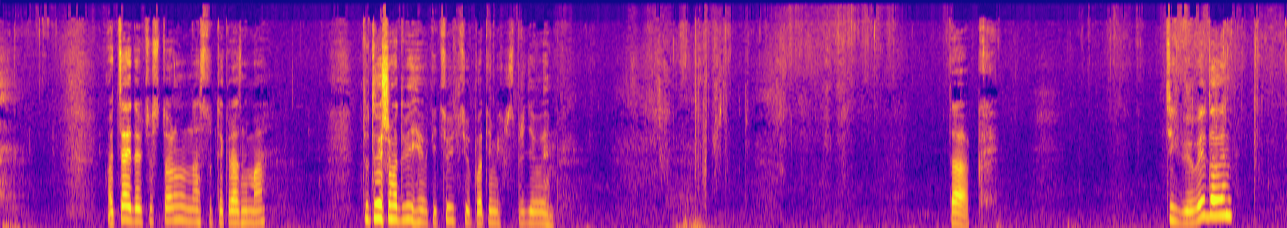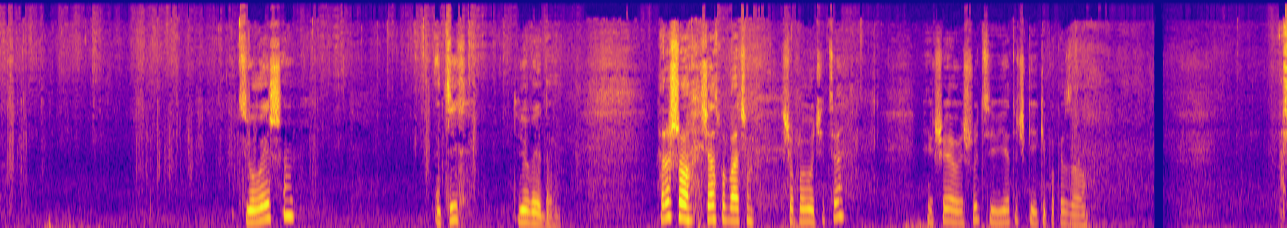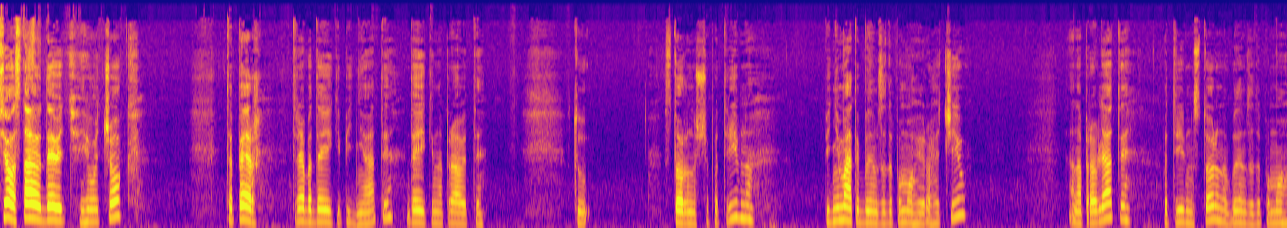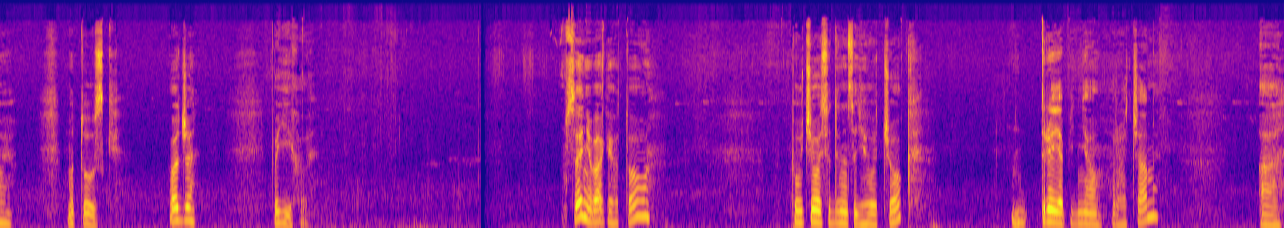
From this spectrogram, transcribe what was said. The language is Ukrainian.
Оця йде в цю сторону, у нас тут якраз нема. Тут лишимо дві гілки, цю і цю, потім їх розподілимо. Так. Ці дві видалимо. Цю лишимо. І цих дві видалимо. Хорошо, зараз побачимо, що вийде, якщо я лишу ці віточки, які показав. Все, оставив 9 гілочок. Тепер треба деякі підняти, деякі направити в ту сторону, що потрібно. Піднімати будемо за допомогою рогачів, а направляти в потрібну сторону будемо за допомогою мотузки. Отже, поїхали. Все, ніваки готово. Получилось 11 гілочок. Три я підняв рогачами. А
